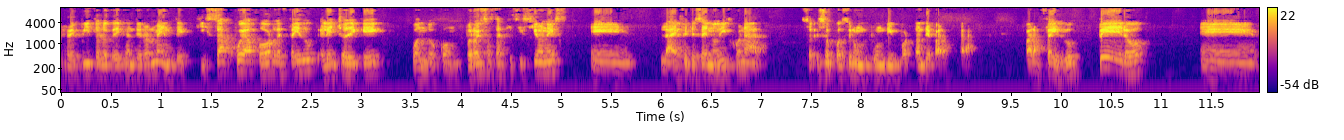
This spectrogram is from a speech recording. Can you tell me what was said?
repito lo que dije anteriormente, quizás fue a favor de Facebook el hecho de que cuando compró esas adquisiciones, la FTC no dijo nada. Eso, puede ser un punto importante para, para, para Facebook, pero eh,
